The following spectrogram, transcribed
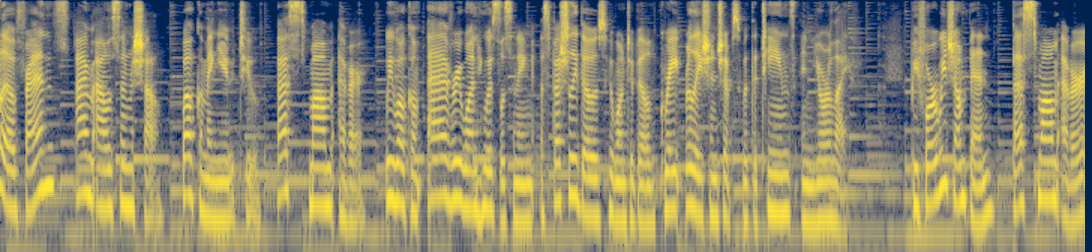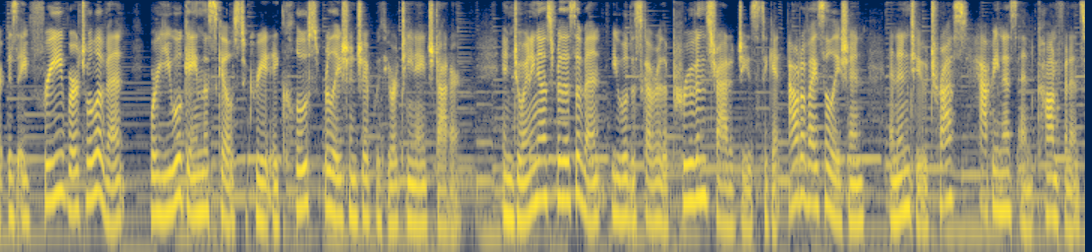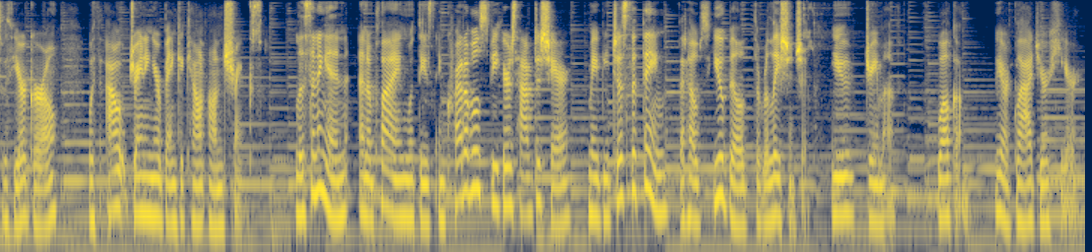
Hello, friends. I'm Allison Michelle, welcoming you to Best Mom Ever. We welcome everyone who is listening, especially those who want to build great relationships with the teens in your life. Before we jump in, Best Mom Ever is a free virtual event where you will gain the skills to create a close relationship with your teenage daughter. In joining us for this event, you will discover the proven strategies to get out of isolation and into trust, happiness, and confidence with your girl without draining your bank account on shrinks. Listening in and applying what these incredible speakers have to share may be just the thing that helps you build the relationship you dream of. Welcome. We are glad you're here.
